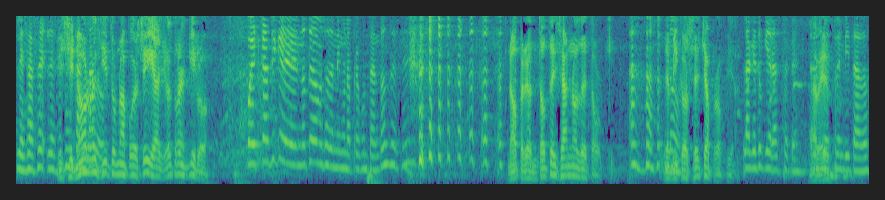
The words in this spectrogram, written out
Les hace, les Y si no recito una poesía, yo tranquilo. Pues casi que no te vamos a hacer ninguna pregunta entonces. ¿eh? No, pero entonces ya no de Tolkien, de No. mi cosecha propia. La que tú quieras, Pepe. A ver. nuestro invitado.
